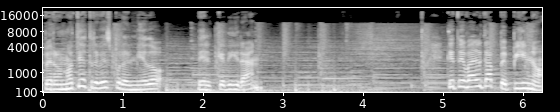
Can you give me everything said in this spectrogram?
pero no te atreves por el miedo del qué dirán. Que te valga pepino.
